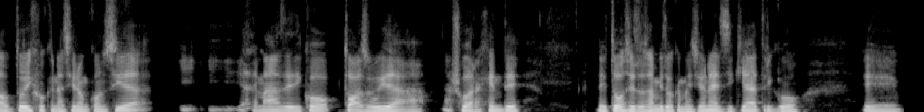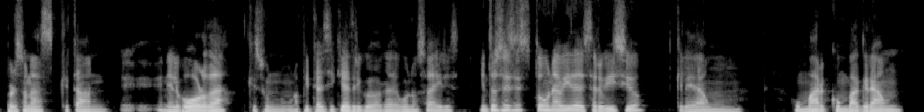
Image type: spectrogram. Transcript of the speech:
Adoptó hijos que nacieron con SIDA y, además dedicó toda su vida a ayudar a gente de todos estos ámbitos que mencioné, el psiquiátrico, eh, personas que estaban eh, en el Borda, que es un, hospital psiquiátrico de acá de Buenos Aires. Entonces es toda una vida de servicio que le da un, un marco, un background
